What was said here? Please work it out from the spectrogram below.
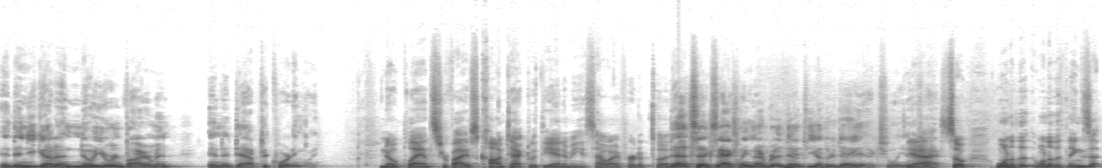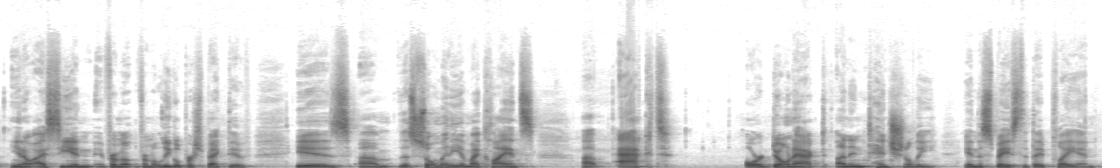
And then you got to know your environment and adapt accordingly no plan survives contact with the enemy is how I've heard it put. That's exactly, and I read that the other day actually. Yeah. Fact. So one of the one of the things that you know I see in from a, from a legal perspective is um, that so many of my clients uh, act or don't act unintentionally in the space that they play in.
